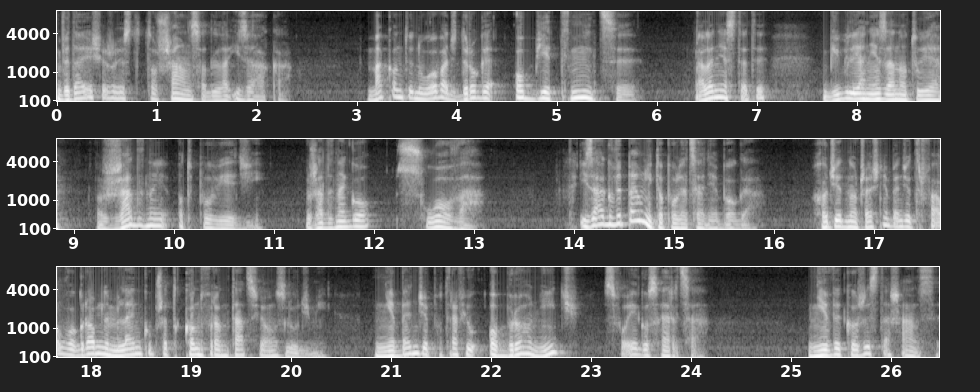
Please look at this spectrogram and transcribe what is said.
Wydaje się, że jest to szansa dla Izaaka. Ma kontynuować drogę obietnicy, ale niestety Biblia nie zanotuje żadnej odpowiedzi żadnego słowa. Izaak wypełni to polecenie Boga, choć jednocześnie będzie trwał w ogromnym lęku przed konfrontacją z ludźmi. Nie będzie potrafił obronić swojego serca. Nie wykorzysta szansy.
